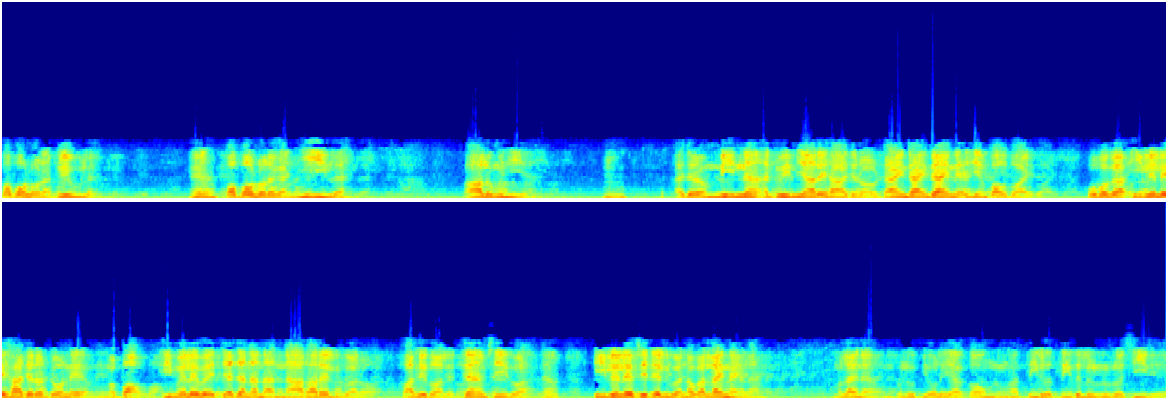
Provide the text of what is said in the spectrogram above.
ပေါ့ပေါ့လော်တာတွေ့ဘူးလားဟမ်ပေါ့ပေါ့လော်တဲ့ကညီလားဘာလို့မညီရဟမ်အဲကြတော့မီးနန်းအတွေ့များတဲ့ဟာကြတော့ဒိုင်ဒိုင်ဒိုင်နဲ့အရင်ပေါက်သွားရတယ်ဘိုးဘက်ကဤလေလေဟာကြတော့တောနဲ့မပေါက်ဘူးဒီမဲ့လည်းပဲကြက်ကြနနာနာထားတဲ့လူကတော့ဘာဖြစ်သွားလဲတန်းဖြေသွားနော်ဤလေလေဖြစ်တဲ့လူကနောက်ကလိုက်နိုင်လား မလိုက်နိုင်ဘယ်လိုပြောလိုက်ရကောင်းမလို့ငါသိတော့သိတယ်လို့တော့ရှိတယ်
